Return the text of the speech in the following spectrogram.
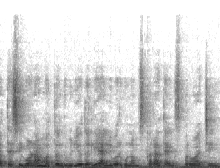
ಮತ್ತೆ ಸಿಗೋಣ ಮತ್ತೊಂದು ವಿಡಿಯೋದಲ್ಲಿ. ಅಲ್ಲಿವರೆಗೂ ನಮಸ್ಕಾರ. ಥ್ಯಾಂಕ್ಸ್ ಫಾರ್ ವಾಚಿಂಗ್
